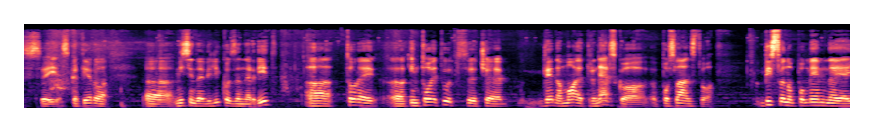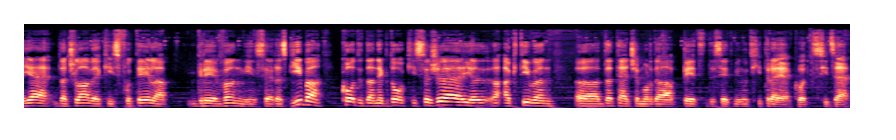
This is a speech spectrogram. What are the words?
se, s katero. Uh, mislim, da je veliko za narediti. Uh, torej, uh, in to je tudi, če gledam moje trenersko poslanstvo, uh, bistveno pomembneje je, da človek iz fotela gre ven in se razgiba, kot da nekdo, ki se že je aktiven, uh, da teče morda 5-10 minut hitreje kot sicer.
